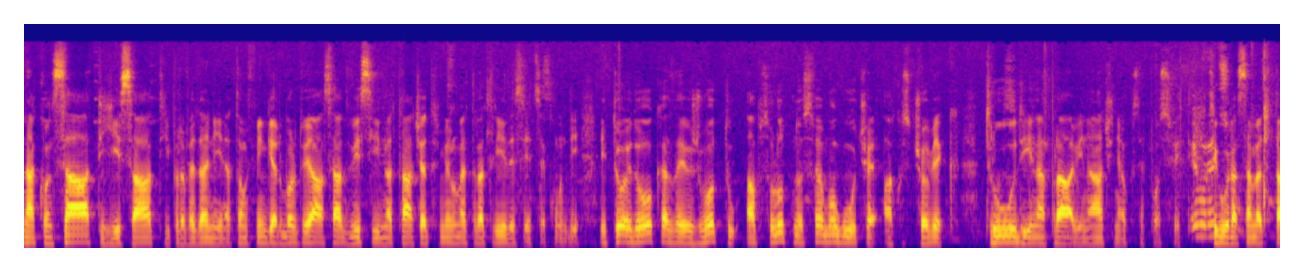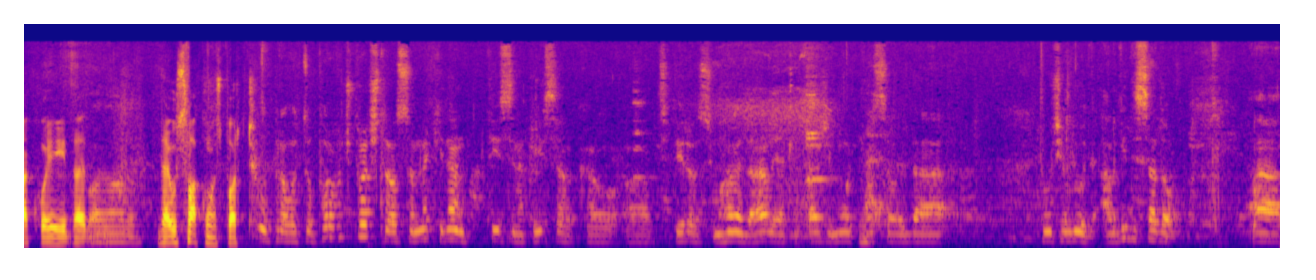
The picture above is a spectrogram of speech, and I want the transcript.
nakon sati i sati provedeni na tom fingerboardu, ja sad visim na ta 4 mm 30 sekundi. I to je dokaz da je u životu apsolutno sve moguće ako se čovjek trudi na pravi način, ako se posvijeti. Siguran sam eto tako i da, da je u svakom sportu. Upravo to. Prvo pročitao sam neki dan, ti si napisao kao, a, citirao si Mohamed Ali, ako kaže moj posao je da tučem ljude. Ali vidi sad ovo. A,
